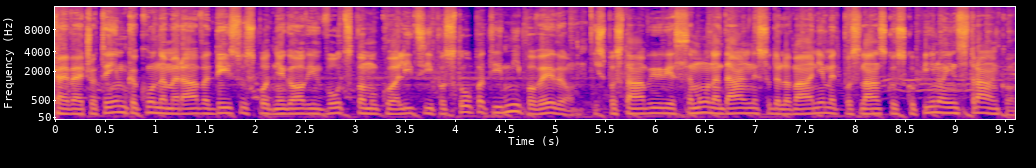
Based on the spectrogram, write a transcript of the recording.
Kaj več o tem, kako namerava Desus pod njegovim vodstvom v koaliciji postopati, ni povedal. Izpostavil je samo nadaljne sodelovanje med poslansko skupino in stranko,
